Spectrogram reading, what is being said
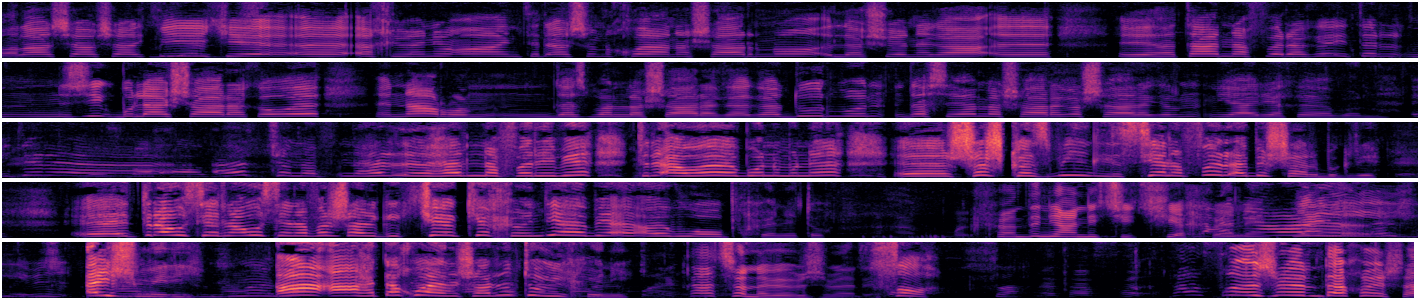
وەڵا چاوشاکی یەکێ ئەخوێنی و ئەوانی تر ئەچن خۆیان ئەشارن و لە شوێنەکە هەتا نەفەرەکە ئیتر نزیک بوو لای شارەکەەوە ناڕۆن دەست بن لە شارەکە گە دوور بوون دەستیان لە شارەکە شارەگرن یاریەکەی بن هەر نەفەری بێ تر ئەوە بۆ نمونە شش کەس بین سێ نەفەر ئەبێ شار بگرێ تر ئەو سێ ناوە سێ نەفەر شارگە کێ کێ خوێندی هەبێ ئەوە بخوێنێتەوە خوێندن یانی چی چیە خوێنێ ئەی ژمێری هەتا خۆیان شارن تۆی خوێنی تا چەند نەبێ بژمێر ژمێرن تا خۆش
